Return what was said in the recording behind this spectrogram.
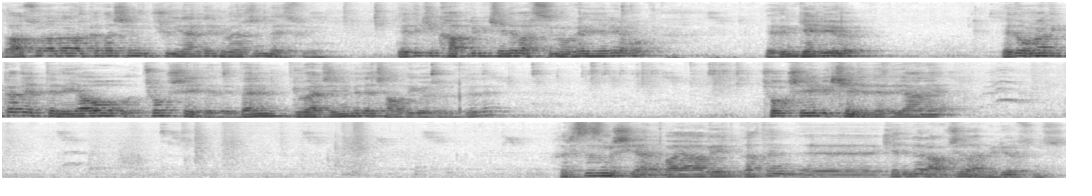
Daha sonradan arkadaşım şu ileride güvercin besliyor. Dedi ki kaplı bir kedi var sizin oraya geliyor mu? Dedim geliyor. Dedi ona dikkat et dedi ya o çok şey dedi. Benim güvercinimi de çaldı götürdü dedi. Çok şey bir kedi dedi yani. Hırsızmış yani bayağı bir zaten e, kediler avcılar biliyorsunuz.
